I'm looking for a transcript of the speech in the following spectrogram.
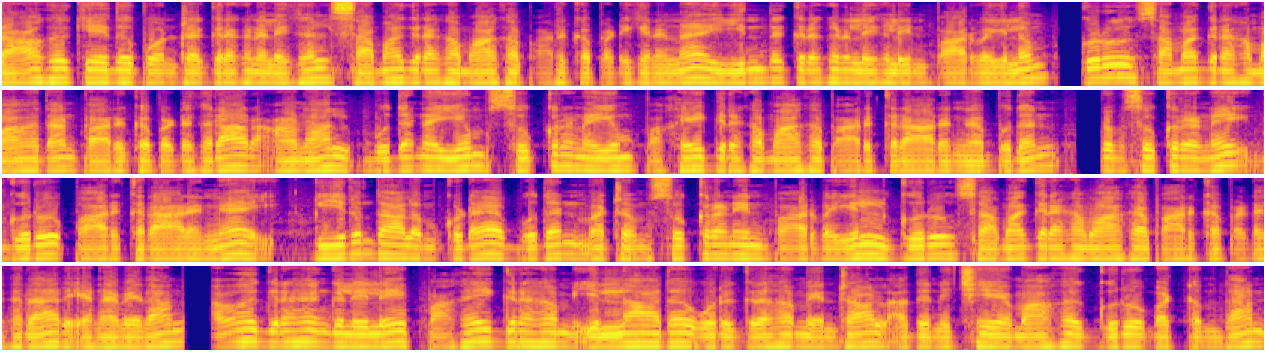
ராகு கேது போன்ற கிரக நிலைகள் சமகிரகமாக பார்க்கப்படுகின்றன. இந்த கிரக நிலைகளின் பார்வையிலும் குரு சமகிரகமாக தான் பார்க்கப்படுகிறார். ஆனால் புதனையும் சுக்கிரனையும் பகை கிரகமாக பார்க்கிறாருங்க புதன். மற்றும் சுக்கிரனை குரு பார்க்கிறாருங்க. இருந்தாலும் கூட புதன் மற்றும் சுக்கிரனின் பார்வையில் குரு சமகிரகமாக பார்க்கப்படுகிறார். எனவேதான் நவகிரகங்களிலே பகை கிரகம் இல்லாத ஒரு கிரகம் என்றால் அது நிச்சயமாக குரு மட்டும்தான்.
